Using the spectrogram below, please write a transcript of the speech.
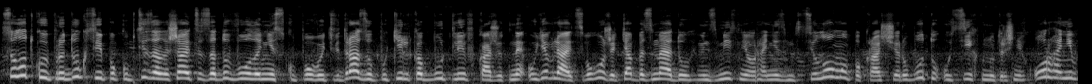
Солодкою продукцією покупці залишаються задоволені. Скуповують відразу по кілька бутлів. Кажуть, не уявляють свого життя без меду. Він зміцнює організм в цілому, покращує роботу усіх внутрішніх органів,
